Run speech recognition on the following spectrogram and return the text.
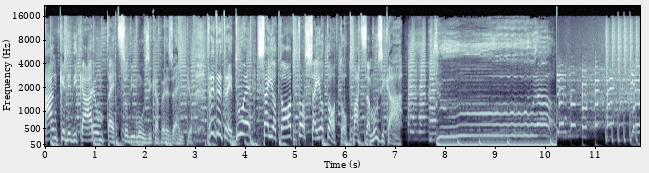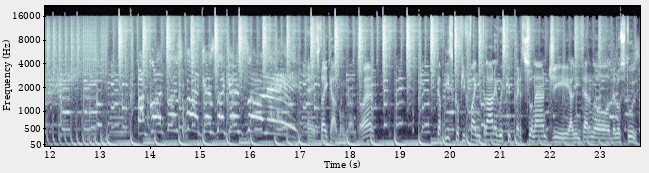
Anche dedicare un pezzo di musica, per esempio. 333 2688 688 Pazza musica. Giuro. Ma quanto spacca sta canzone! Eh, stai calmo intanto, eh. Capisco chi fa entrare questi personaggi all'interno dello studio.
